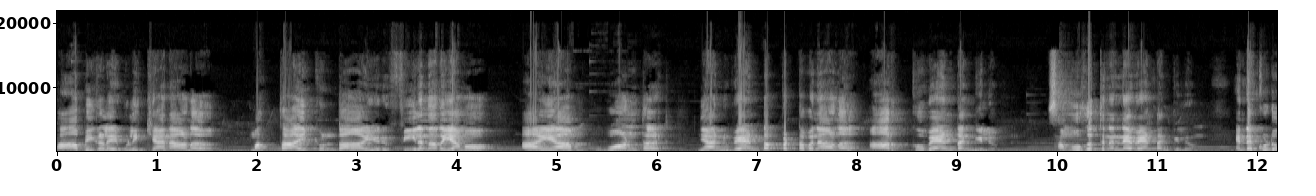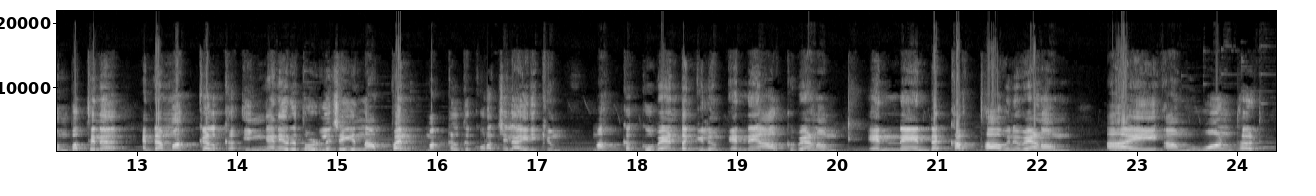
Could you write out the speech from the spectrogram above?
പാപികളെ വിളിക്കാനാണ്. മത്തായിക്കുണ്ടായ ഒരു ഫീൽ എന്നറിയാമോ? ഐ ആം വോണ്ടഡ് ഞാൻ വേണ്ടപ്പെട്ടവനാണ്. ആർക്കു വേണ്ടെങ്കിലും സമൂഹത്തിന് എന്നെ വേണ്ടെങ്കിലും എന്റെ കുടുംബത്തിന് എന്റെ മക്കൾക്ക് ഇങ്ങനെ ഒരു തൊഴിൽ ചെയ്യുന്ന അപ്പൻ മക്കൾക്ക് കുറച്ചിലായിരിക്കും. മക്കൾക്ക് വേണ്ടെങ്കിലും എന്നെ ആർക്കു വേണം? എന്നെ എന്റെ കർത്താവിന് വേണം. ഐ ആം വാണ്ടഡ്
